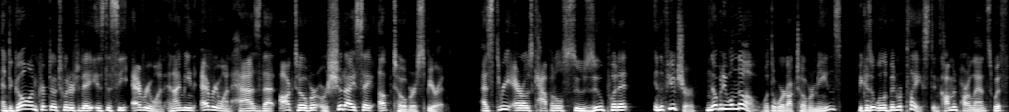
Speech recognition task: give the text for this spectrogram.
And to go on crypto Twitter today is to see everyone, and I mean everyone, has that October, or should I say Uptober spirit. As Three Arrows Capital Su Zhu put it, in the future, nobody will know what the word October means because it will have been replaced in common parlance with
